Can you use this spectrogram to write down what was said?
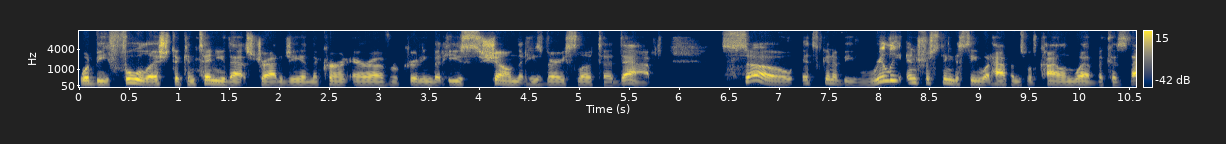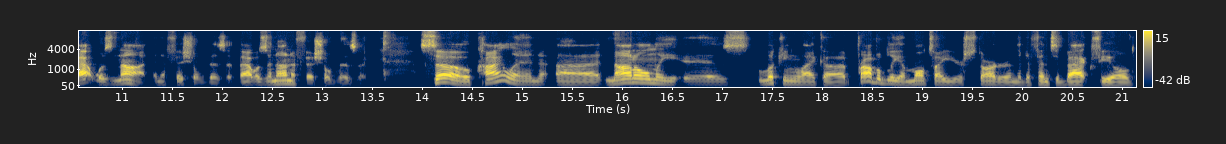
would be foolish to continue that strategy in the current era of recruiting, but he's shown that he's very slow to adapt. So it's going to be really interesting to see what happens with Kylan Webb because that was not an official visit. That was an unofficial visit. So Kylan uh, not only is looking like a probably a multi-year starter in the defensive backfield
